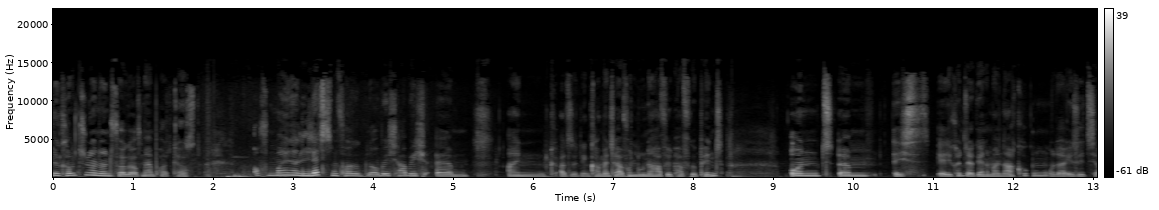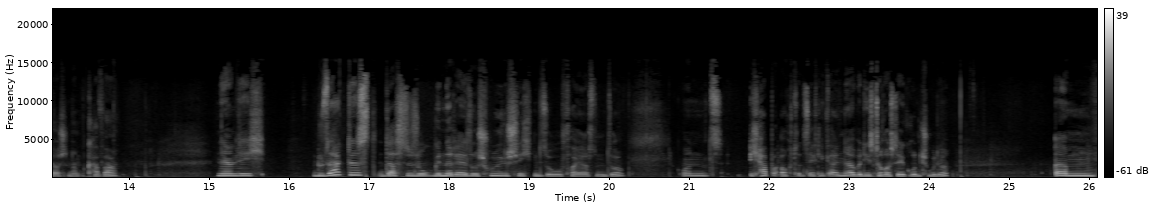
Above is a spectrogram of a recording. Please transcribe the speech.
willkommen zu einer neuen Folge auf meinem Podcast. Auf meiner letzten Folge, glaube ich, habe ich ähm, einen, also den Kommentar von Luna Hufflepuff gepinnt. Und ähm, ich, ihr könnt ja gerne mal nachgucken oder ihr seht es ja auch schon am Cover. Nämlich, du sagtest, dass du so generell so Schulgeschichten so feierst und so. Und ich habe auch tatsächlich eine, aber die ist noch aus der Grundschule. Ähm,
